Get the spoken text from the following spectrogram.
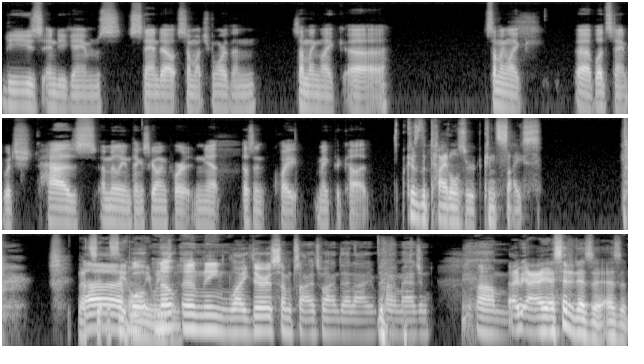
these indie games stand out so much more than something like uh something like uh Bloodstained which has a million things going for it and yet doesn't quite make the cut. It's because the titles are concise. That's it. That's Uh, the Well, only no. I mean, like there is some science behind that. I, I imagine. Um, I mean, I, I said it as a as a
